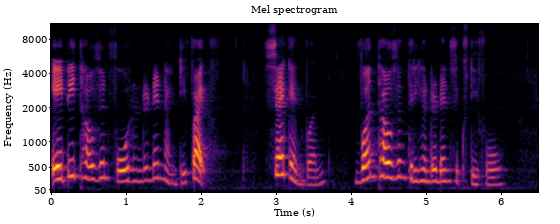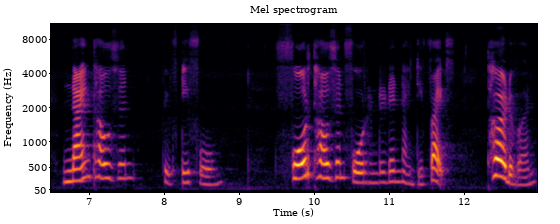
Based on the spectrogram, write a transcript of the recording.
80,495. Second one, 1,364, 9,054, 4,495. Third one,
